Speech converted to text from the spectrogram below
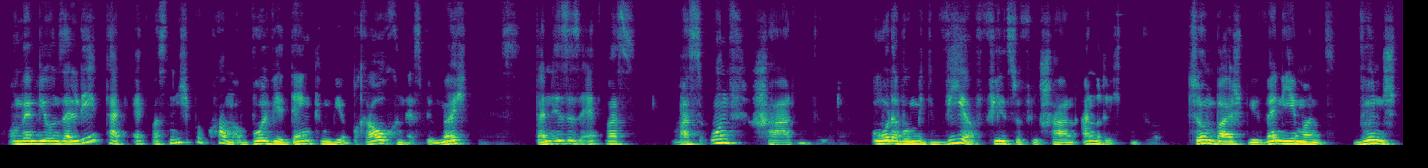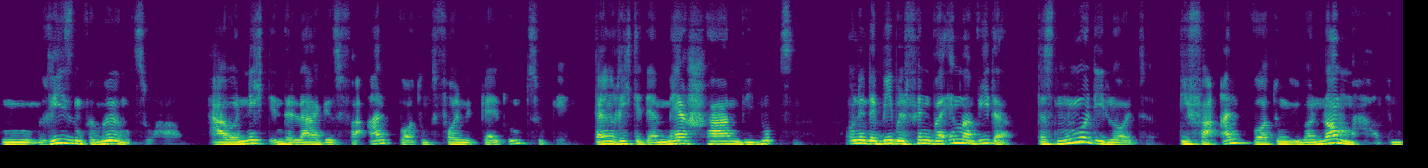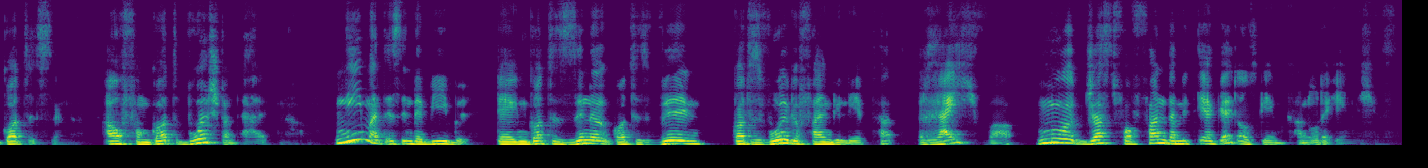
Und wenn wir unser Lebtag etwas nicht bekommen, obwohl wir denken, wir brauchen es, wir möchten es, dann ist es etwas, was uns schaden würde oder womit wir viel zu viel Schaden anrichten würden. Zum Beispiel, wenn jemand wünscht, ein Riesenvermögen zu haben, aber nicht in der Lage ist, verantwortungsvoll mit Geld umzugehen, dann richtet er mehr Schaden wie Nutzen an. Und in der Bibel finden wir immer wieder, dass nur die Leute, die Verantwortung übernommen haben im Gottessinne, auch von Gott Wohlstand erhalten haben. Niemand ist in der Bibel, der in Gottes Sinne, Gottes Willen, Gottes Wohlgefallen gelebt hat, reich war, nur just for fun, damit er Geld ausgeben kann oder ähnliches.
